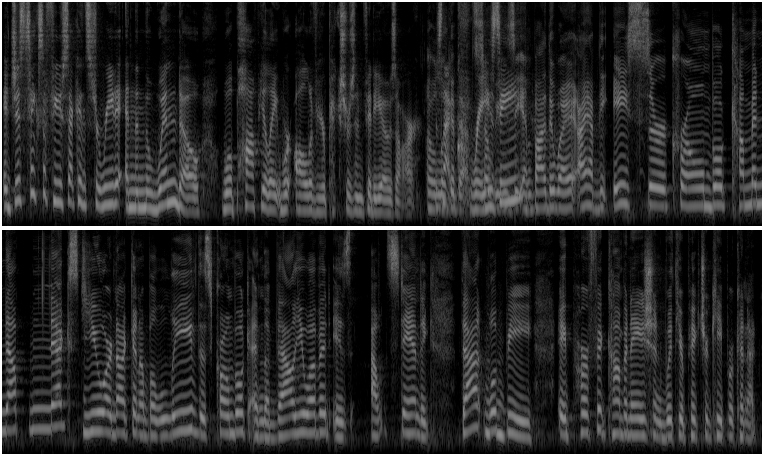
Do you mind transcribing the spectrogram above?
It just takes a few seconds to read it, and then the window will populate where all of your pictures and videos are. Oh, Isn't look that at crazy? that. So easy. And by the way, I have the Acer Chromebook coming up next. You are not going to believe this Chromebook and the value of it is outstanding. That would be a perfect combination with your Picture Keeper Connect.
